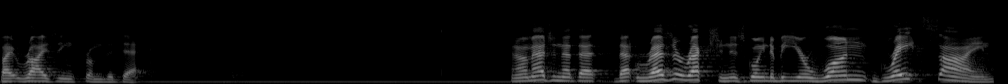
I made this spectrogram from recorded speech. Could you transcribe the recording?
by rising from the dead. And I imagine that, that that resurrection is going to be your one great sign,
